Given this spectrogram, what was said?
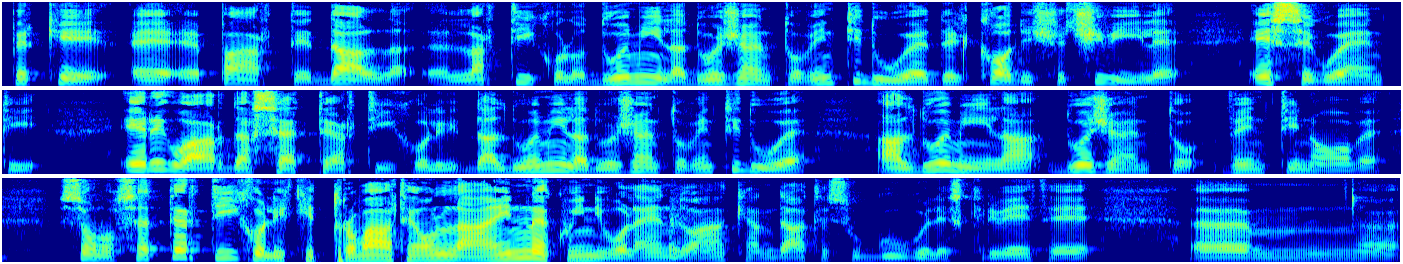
perché è parte dall'articolo 2222 del codice civile e seguenti e riguarda sette articoli dal 2222 al 2229. Sono sette articoli che trovate online, quindi volendo anche andate su Google e scrivete um,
